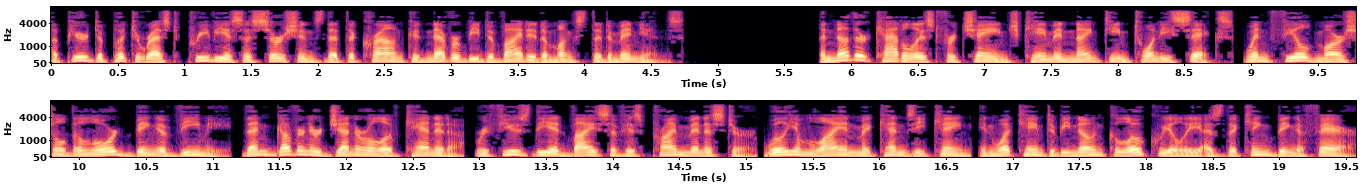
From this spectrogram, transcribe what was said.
appeared to put to rest previous assertions that the Crown could never be divided amongst the Dominions. Another catalyst for change came in 1926, when Field Marshal the Lord Byng of Vimy, then Governor-General of Canada, refused the advice of his Prime Minister William Lyon Mackenzie King in what came to be known colloquially as the King-Byng affair.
